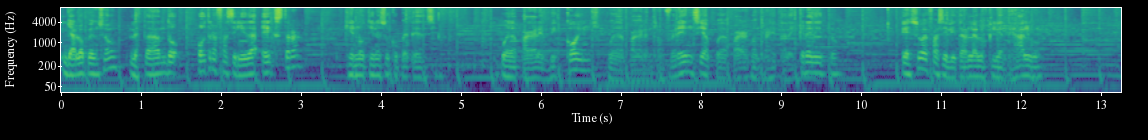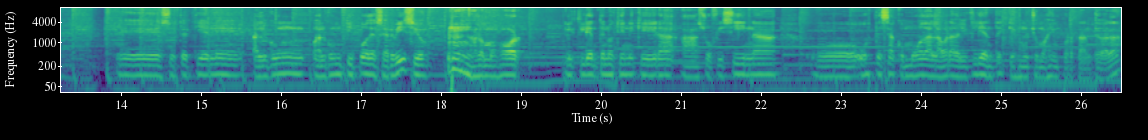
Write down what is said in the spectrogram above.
Ya lo pensó. Le está dando otra facilidad extra que no tiene su competencia pueda pagar en bitcoins, pueda pagar en transferencia, pueda pagar con tarjeta de crédito. Eso es facilitarle a los clientes algo. Eh, si usted tiene algún, algún tipo de servicio, a lo mejor el cliente no tiene que ir a, a, su oficina o usted se acomoda a la hora del cliente, que es mucho más importante, ¿verdad?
